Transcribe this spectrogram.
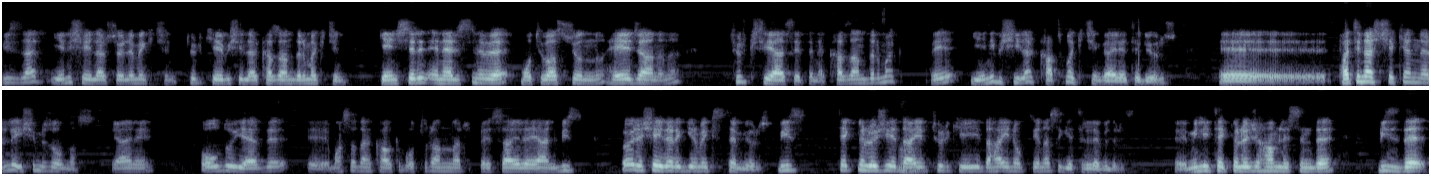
Bizler yeni şeyler söylemek için, Türkiye'ye bir şeyler kazandırmak için, gençlerin enerjisini ve motivasyonunu, heyecanını Türk siyasetine kazandırmak ve yeni bir şeyler katmak için gayret ediyoruz. Ee, patinaj çekenlerle işimiz olmaz. Yani olduğu yerde e, masadan kalkıp oturanlar vesaire yani biz böyle şeylere girmek istemiyoruz. Biz teknolojiye Hı dair Türkiye'yi daha iyi noktaya nasıl getirebiliriz? E, milli teknoloji hamlesinde biz de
